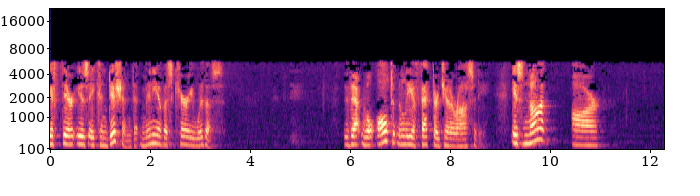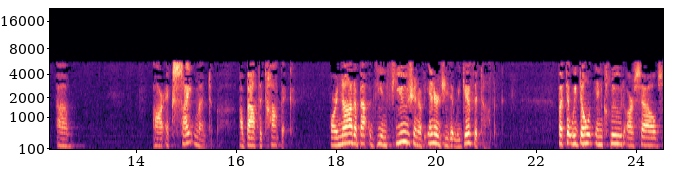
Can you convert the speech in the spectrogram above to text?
if there is a condition that many of us carry with us that will ultimately affect our generosity, is not our um, our excitement about the topic, or not about the infusion of energy that we give the topic, but that we don't include ourselves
